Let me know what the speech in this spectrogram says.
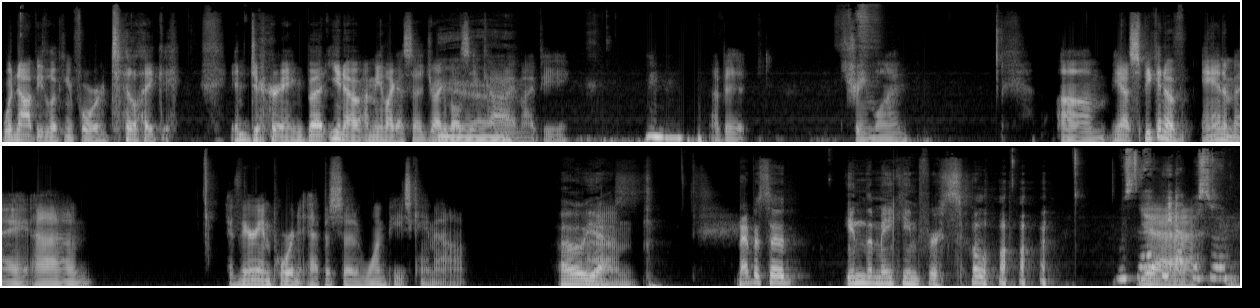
would not be looking forward to like enduring. But you know, I mean, like I said, Dragon Ball Z Kai might be Mhm. a bit streamlined. Um, yeah, speaking of anime, um, a very important episode of One Piece came out. Oh yes. Um, An episode in the making for so long. Was that Yeah. the episode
